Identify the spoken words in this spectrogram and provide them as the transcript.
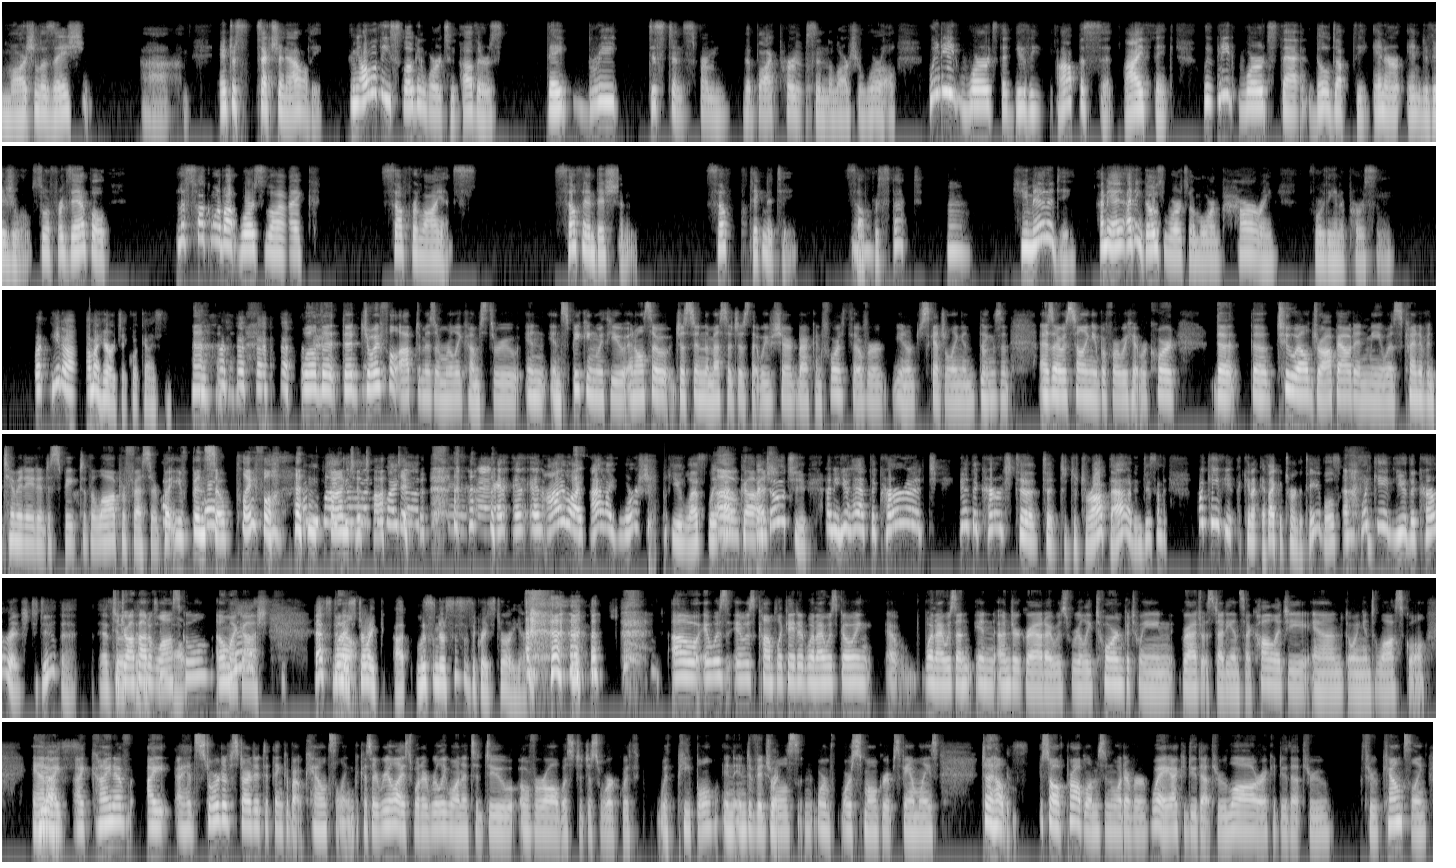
marginalization, uh, intersectionality. I mean, all of these slogan words and others, they breed distance from the Black person in the larger world. We need words that do the opposite, I think. We need words that build up the inner individual. So, for example, let's talk more about words like self reliance, self ambition, self dignity, self respect, mm. humanity. I mean, I think those words are more empowering for the inner person. But you know, I'm a heretic. What say? well, the the joyful optimism really comes through in in speaking with you, and also just in the messages that we've shared back and forth over you know scheduling and things. And as I was telling you before we hit record, the the 2L dropout in me was kind of intimidated to speak to the law professor, but oh, you've been oh, so playful oh and oh fun God, to talk oh to. and, and, and, I like I like worship you, Leslie. Oh I, gosh. I told you. I mean, you had the courage. You had the courage to to to, to drop out and do something. What gave you can I, if I could turn the tables, what gave you the courage to do that? to a, drop out of law school? Oh my yes. gosh. That's the well, great story, uh, listeners. This is the great story here. oh, it was it was complicated when I was going uh, when I was un, in undergrad. I was really torn between graduate study in psychology and going into law school, and yes. I I kind of I I had sort of started to think about counseling because I realized what I really wanted to do overall was to just work with with people in individuals right. or or small groups, families to help yes. solve problems in whatever way. I could do that through law or I could do that through through counseling.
